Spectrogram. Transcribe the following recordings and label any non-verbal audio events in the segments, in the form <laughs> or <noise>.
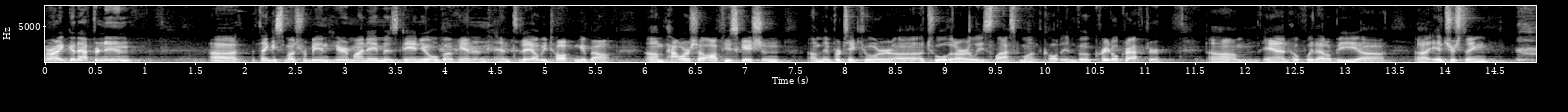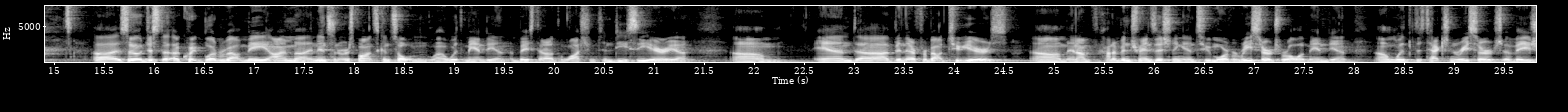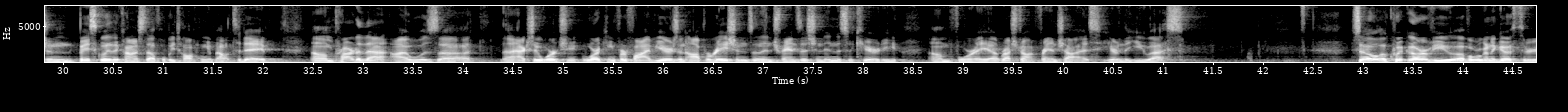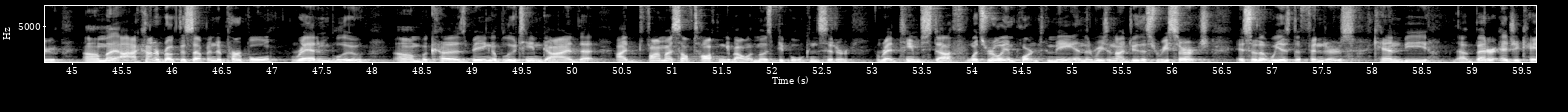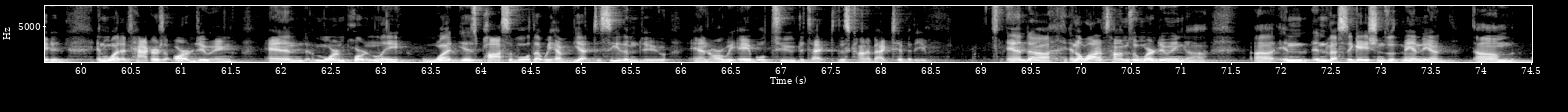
All right, good afternoon. Uh, thank you so much for being here. My name is Daniel Bohannon, and today I'll be talking about um, PowerShell obfuscation, um, in particular, uh, a tool that I released last month called Invoke Cradlecrafter. Um, and hopefully that'll be uh, uh interesting. Uh, so just a, a, quick blurb about me. I'm uh, an incident response consultant with Mandiant, based out of the Washington, D.C. area. Um, and uh, I've been there for about two years, um, and I've kind of been transitioning into more of a research role at Mandiant um, with detection, research, evasion, basically the kind of stuff we'll be talking about today. Um, prior to that, I was uh, actually working, working for five years in operations and then transitioned into security um, for a, a uh, restaurant franchise here in the US. So a quick overview of what we're going to go through. Um, I, I kind of broke this up into purple, red, and blue um, because being a blue team guide, that I find myself talking about what most people will consider red team stuff. What's really important to me, and the reason I do this research, is so that we as defenders can be uh, better educated in what attackers are doing, and more importantly, what is possible that we have yet to see them do, and are we able to detect this kind of activity. And, uh, and a lot of times when we're doing uh, uh, in investigations with Mandiant, um,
